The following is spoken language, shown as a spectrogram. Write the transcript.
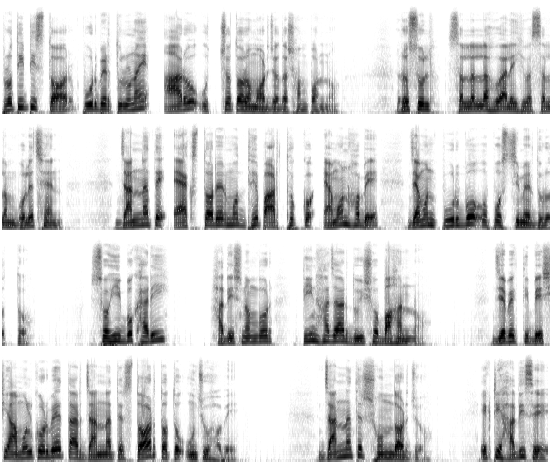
প্রতিটি স্তর পূর্বের তুলনায় আরও উচ্চতর মর্যাদা সম্পন্ন। রসুল সাল্লাল্লাহু আলহিউসাল্লাম বলেছেন, জান্নাতে এক স্তরের মধ্যে পার্থক্য এমন হবে যেমন পূর্ব ও পশ্চিমের দূরত্ব। সহি বোখারি, হাদিস নম্বর তিন হাজার দুইশো বাহান্ন। যে ব্যক্তি বেশি আমল করবে, তার জান্নাতের স্তর তত উঁচু হবে। জান্নাতের সৌন্দর্য। একটি হাদিসে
